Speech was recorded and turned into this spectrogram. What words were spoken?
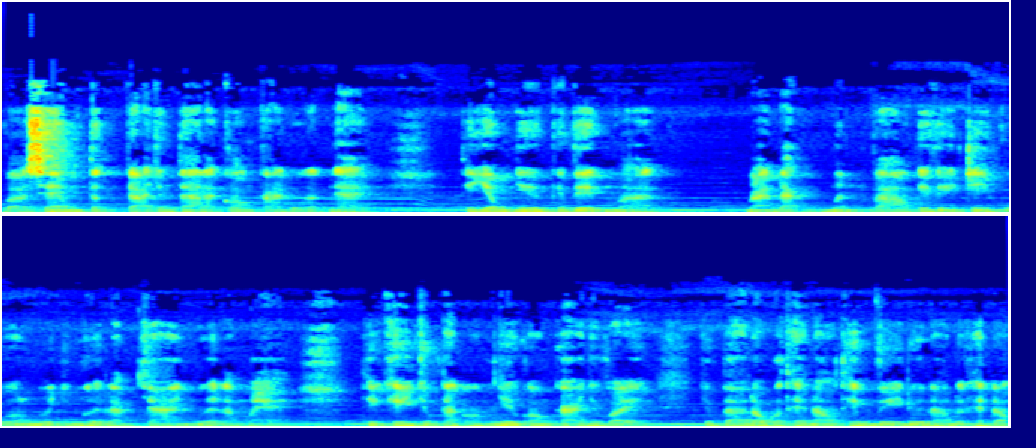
và xem tất cả chúng ta là con cái của các ngài. Thì giống như cái việc mà bạn đặt mình vào cái vị trí của người những người làm cha những người làm mẹ thì khi chúng ta có nhiều con cái như vậy chúng ta đâu có thể nào thiên vị đứa nào được hết đâu.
